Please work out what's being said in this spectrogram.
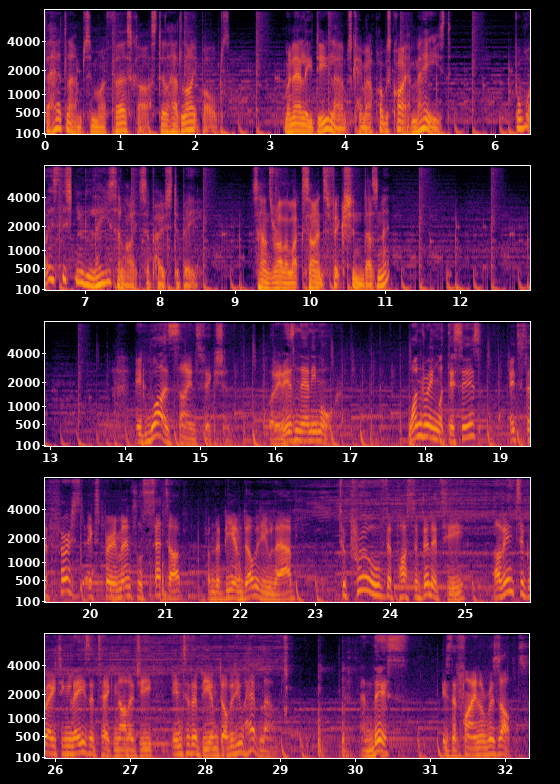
The headlamps in my first car still had light bulbs. When LED lamps came up, I was quite amazed. But what is this new laser light supposed to be? Sounds rather like science fiction, doesn't it? It was science fiction, but it isn't anymore. Wondering what this is? It's the first experimental setup from the BMW lab to prove the possibility of integrating laser technology into the BMW headlamp. And this is the final result.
